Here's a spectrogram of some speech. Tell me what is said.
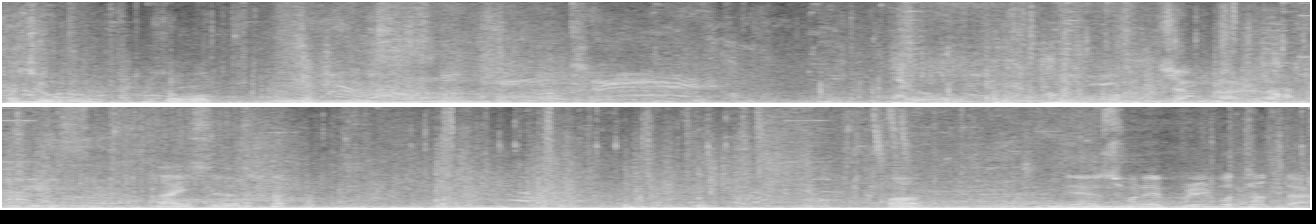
좌측으로 쏘고 nice. 어? 내 손에 불 붙었다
